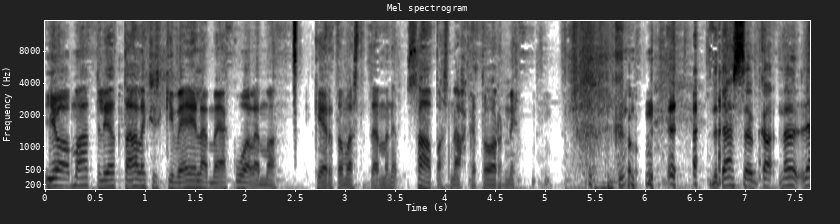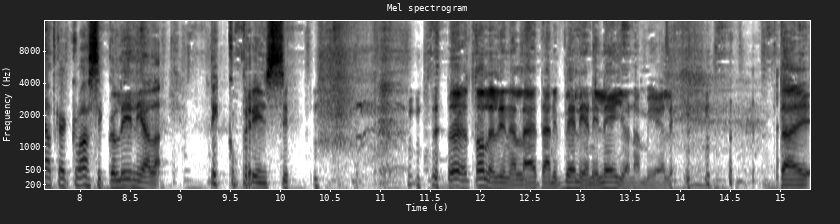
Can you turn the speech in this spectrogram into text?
Joo, mä ajattelin ottaa Aleksis Kiven elämä ja kuolema kertovasta tämmönen saapasnahkatorni. No tässä on, ka- mä jatkan klassikko linjalla. Pikkuprinssi Tolle linjalle lähetään niin veljeni leijona mieli. tai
